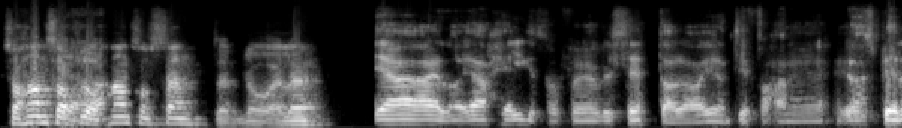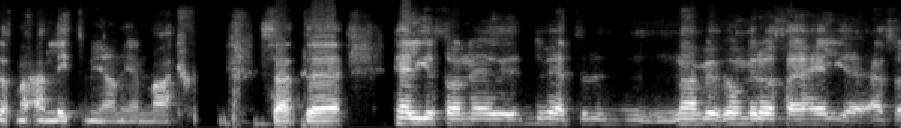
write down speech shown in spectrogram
så han sa, ja. förlåt, han som center då eller? Ja, eller ja, Helgesson får jag väl sätta där egentligen för han är, jag har spelat med han lite mer än en match. Så att eh, Helgesson, eh, du vet, när vi, om vi då säger Helge, alltså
